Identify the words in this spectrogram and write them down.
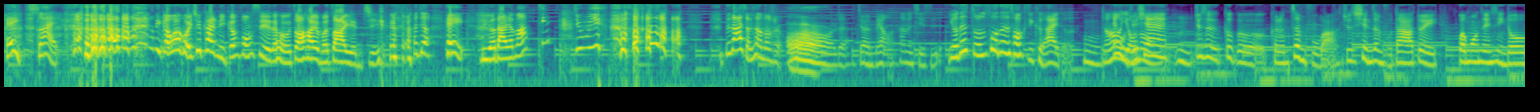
嘿，帅，你赶快回去看你跟风四爷的合照，他有没有眨眼睛？他就嘿，旅游达人吗？听，救命！就大家想象都是哦，对，就没有，他们其实有的做做真的超级可爱的，嗯，然后哎我觉得现在嗯，就是各个可能政府啊，就是县政府，大家对观光这件事情都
